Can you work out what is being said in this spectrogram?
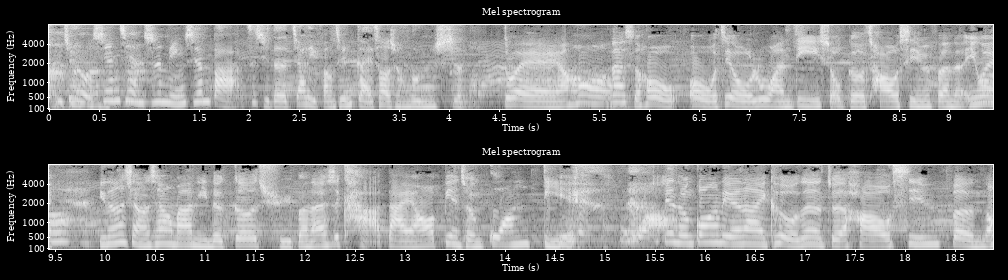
就有先见之明，先把自己的家里房间改造成录音室了。对，然后那时候哦，我记得我录完第一首歌超兴奋的，因为你能想象吗？你的歌曲本来是卡带，然后变成光碟，哇！变成光碟那一刻，我真的觉得好兴奋哦。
